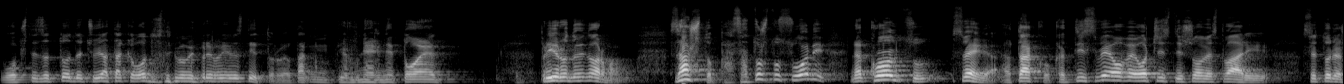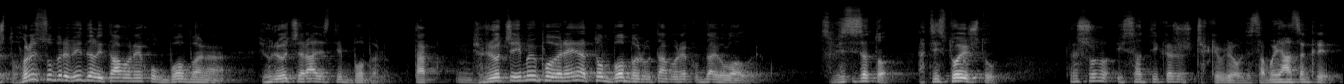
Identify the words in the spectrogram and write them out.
Uopšte za to da ću ja takav odnos da imam i prema investitoru, je tako? Mm. Jer negde to je prirodno i normalno. Zašto? Pa zato što su oni na koncu svega, je tako? Kad ti sve ove očistiš, ove stvari, sve to nešto. Oni su bre videli tamo nekog Bobana i oni hoće raditi s tim Bobanom. Tako. Mm. I oni hoće imaju poverenja tom Bobanu tamo nekom daju lovu. Sam misli to. A ti stojiš tu. Znaš ono, i sad ti kažeš, čekaj bre, ovde samo ja sam kriv.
